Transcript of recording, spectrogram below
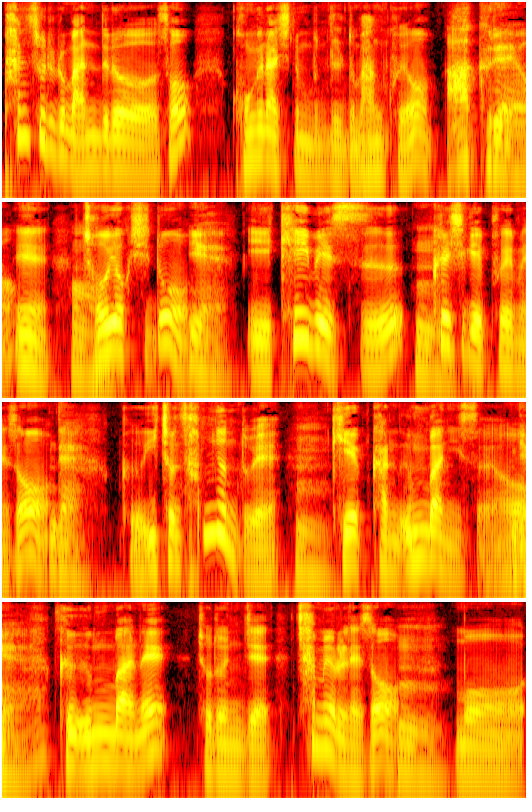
판소리로 만들어서 공연하시는 분들도 많고요. 아 그래요? 예. 어. 저 역시도 예. 이 KBS 음. 클래식 FM에서 네. 그 2003년도에 음. 기획한 음반이 있어요. 예. 그 음반에 저도 이제 참여를 해서 음. 뭐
